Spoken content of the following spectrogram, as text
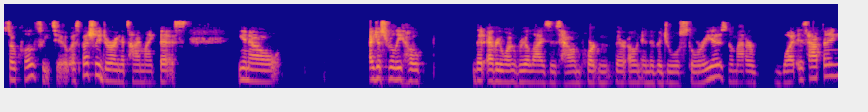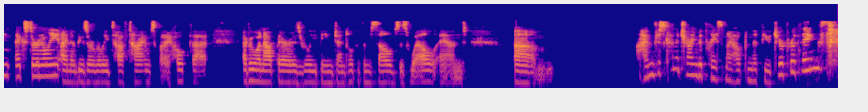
so closely to, especially during a time like this. You know, I just really hope that everyone realizes how important their own individual story is, no matter what is happening externally. I know these are really tough times, but I hope that everyone out there is really being gentle to themselves as well and um, I'm just kind of trying to place my hope in the future for things.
